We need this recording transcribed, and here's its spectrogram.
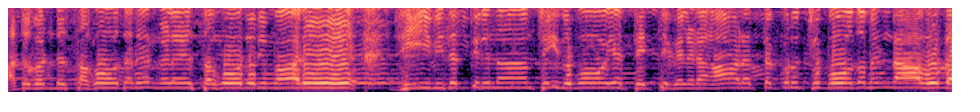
അതുകൊണ്ട് സഹോദരങ്ങളെ സഹോദരിമാരെ ജീവിതത്തിൽ നാം ചെയ്തു പോയ തെറ്റുകളുടെ ആഴത്തെ കുറിച്ച് ബോധമുണ്ടാവുക.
